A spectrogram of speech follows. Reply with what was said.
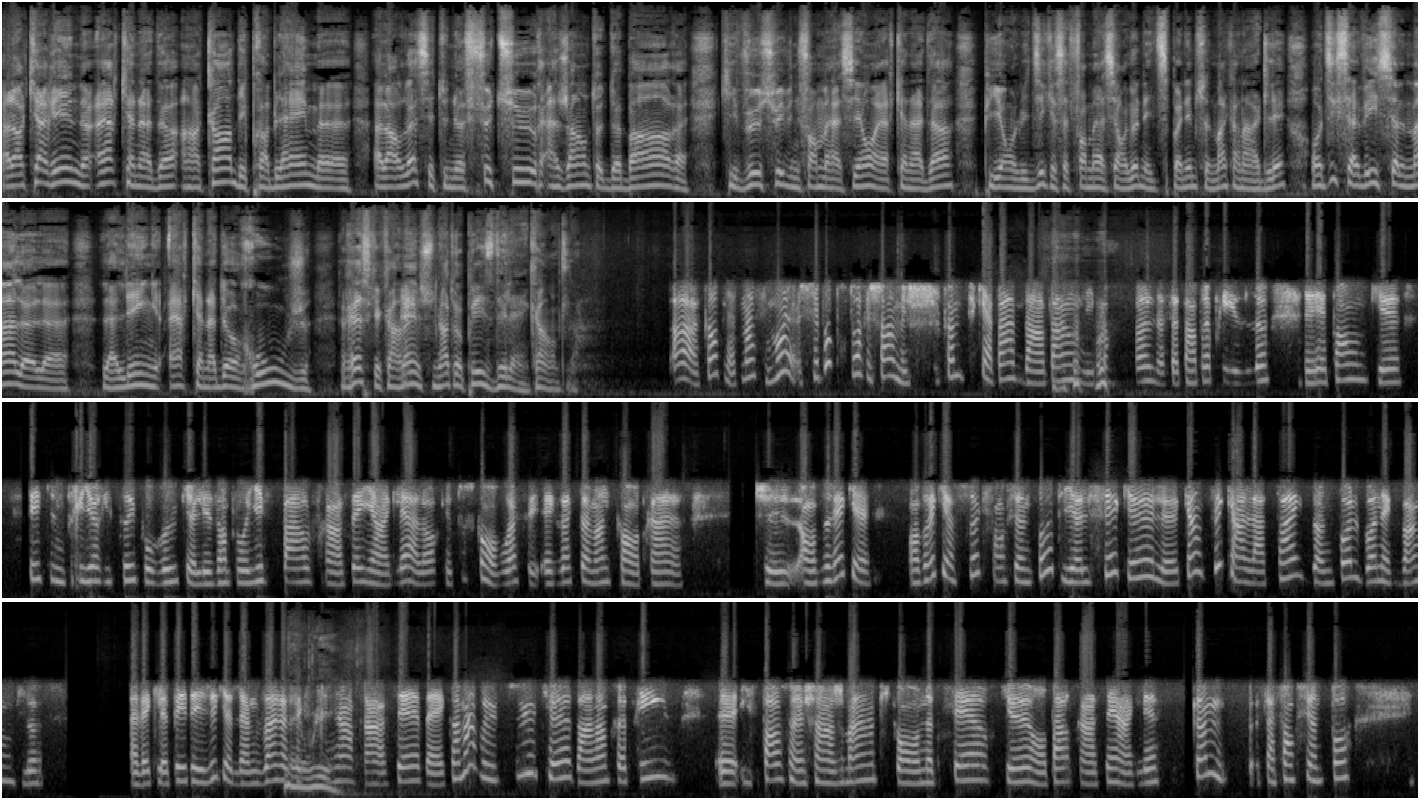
Alors, Karine, Air Canada, encore des problèmes. Euh, alors là, c'est une future agente de bord qui veut suivre une formation à Air Canada, puis on lui dit que cette formation-là n'est disponible seulement qu'en anglais. On dit que ça vise seulement la, la, ligne Air Canada rouge. Reste que quand même, c'est une entreprise délinquante, là. Ah, complètement. Moi, je sais pas pour toi, Richard, mais je suis comme plus capable d'entendre les porte de cette entreprise-là répondre que c'est une priorité pour eux que les employés parlent français et anglais, alors que tout ce qu'on voit, c'est exactement le contraire. on dirait que on dirait qu'il y a ça qui fonctionne pas, puis il y a le fait que le quand tu sais quand la tête donne pas le bon exemple là, avec le PDG qui a de la misère à ben s'exprimer en français, ben comment veux-tu que dans l'entreprise euh, il se passe un changement puis qu'on observe qu'on parle français et anglais? Comme ça fonctionne pas.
